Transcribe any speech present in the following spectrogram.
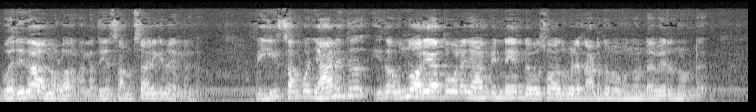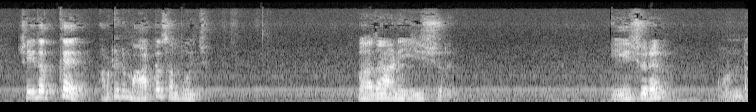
വരിക എന്നുള്ളതാണ് അദ്ദേഹം സംസാരിക്കുന്നതല്ലല്ലോ അപ്പോൾ ഈ സംഭവം ഞാനിത് ഇതൊന്നും അറിയാത്ത പോലെ ഞാൻ പിന്നെയും ദിവസവും അതുപോലെ നടന്നു പോകുന്നുണ്ട് വരുന്നുണ്ട്. പക്ഷെ ഇതൊക്കെ അവിടെ ഒരു മാറ്റം സംഭവിച്ചു. അപ്പോൾ അതാണ് ഈശ്വരൻ. ഈശ്വരൻ ഉണ്ട്.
